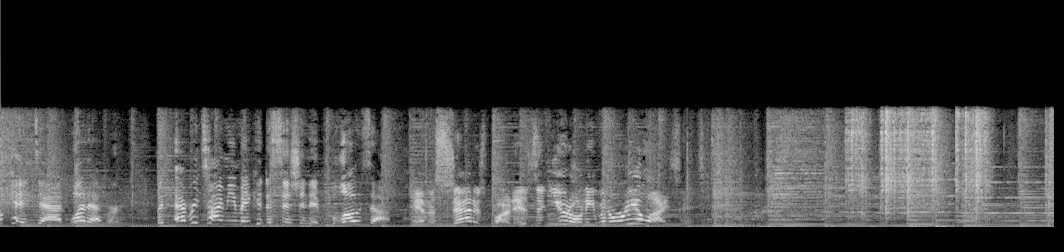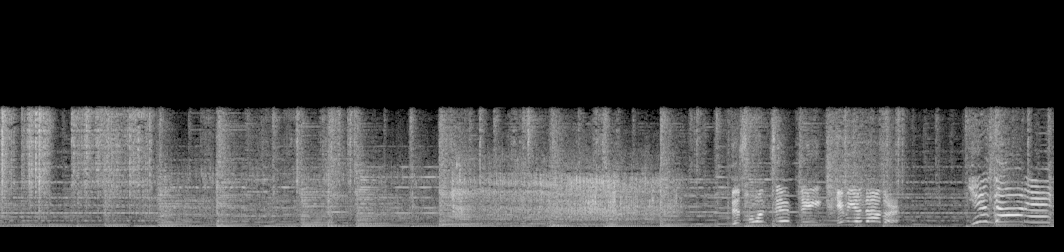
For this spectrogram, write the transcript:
Okay, Dad, whatever. But every time you make a decision, it blows up. And the saddest part is that you don't even realize it. This one's empty. Give me another. You got it!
